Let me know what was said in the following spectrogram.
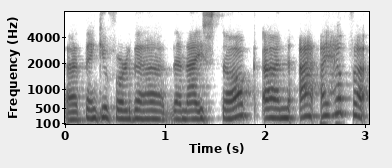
Uh, thank you for the the nice talk. And I, I have a,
